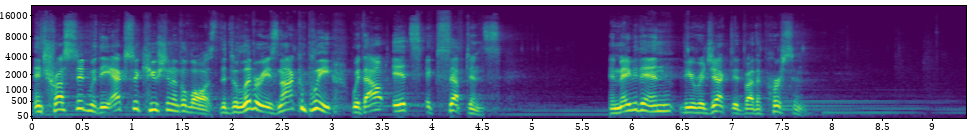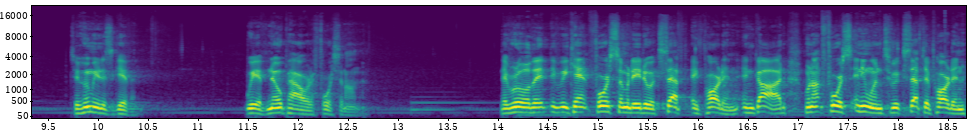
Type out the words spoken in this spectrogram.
entrusted with the execution of the laws. The delivery is not complete without its acceptance, and maybe then be rejected by the person to whom it is given. We have no power to force it on them. They rule that we can't force somebody to accept a pardon. And God will not force anyone to accept a pardon,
